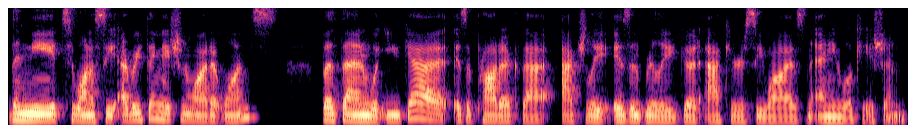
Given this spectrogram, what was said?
the need to want to see everything nationwide at once but then what you get is a product that actually isn't really good accuracy wise in any location.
